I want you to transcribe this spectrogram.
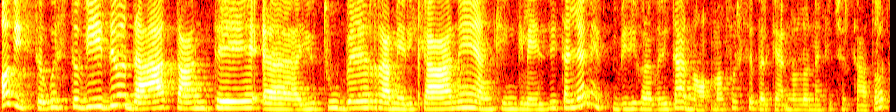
ho visto questo video da tante eh, youtuber americane, anche inglesi, italiane vi dico la verità no, ma forse perché non l'ho neanche cercato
